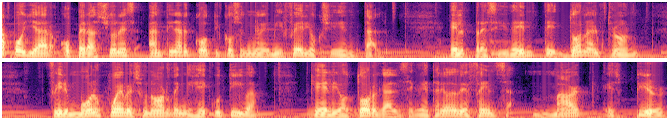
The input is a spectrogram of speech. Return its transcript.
apoyar operaciones antinarcóticos en el hemisferio occidental. El presidente Donald Trump firmó el jueves una orden ejecutiva que le otorga al secretario de Defensa Mark Spear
